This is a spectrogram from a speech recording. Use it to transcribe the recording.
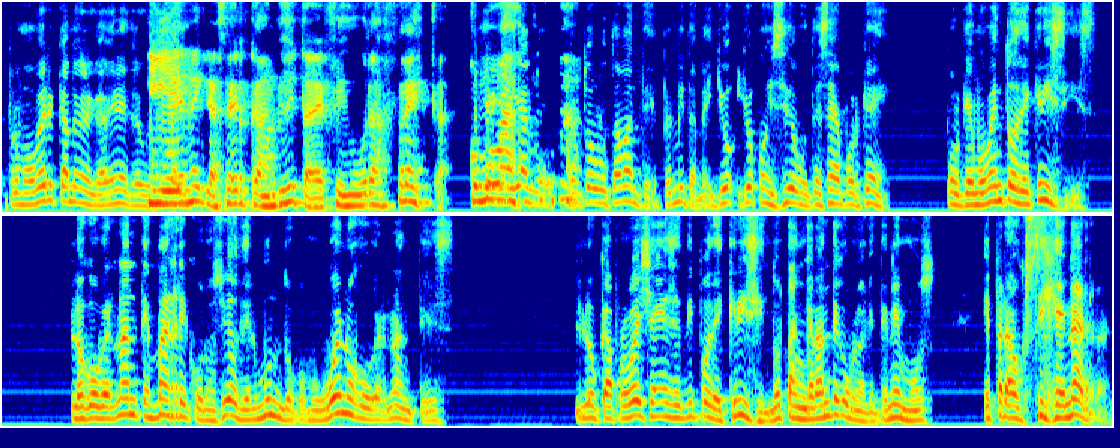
promover cambio en el gabinete. Tiene que hacer cambios y traer figuras frescas. ¿Cómo va Doctor Bustamante, permítame, yo, yo coincido con usted, ¿sabe por qué? Porque en momentos de crisis, los gobernantes más reconocidos del mundo como buenos gobernantes, lo que aprovechan ese tipo de crisis, no tan grande como la que tenemos, es para oxigenar.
